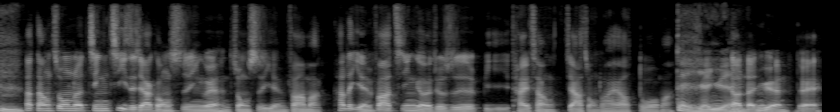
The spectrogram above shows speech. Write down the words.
嗯，那当中呢，经济这家公司因为很重视研发嘛，它的研发金额就是比台厂加总都还要多嘛。对，人员啊，人员对。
